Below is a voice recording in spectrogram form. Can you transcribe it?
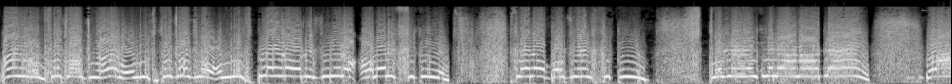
Lan çocuğu lan orospu çocuğu orospu evladı sürüyle ananı sikeyim. Sen o bacını sikeyim. Geceye gelen hadi Aaaa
